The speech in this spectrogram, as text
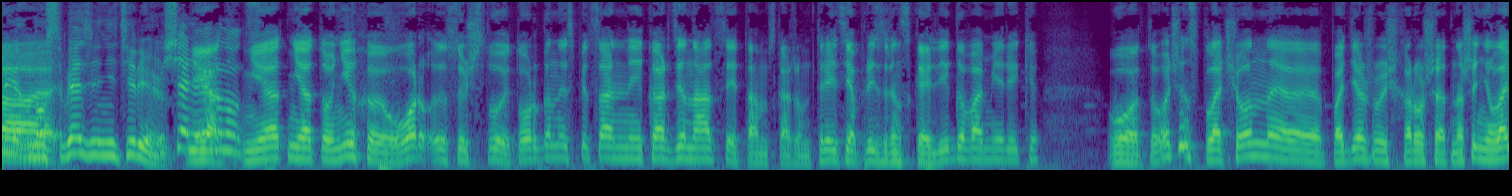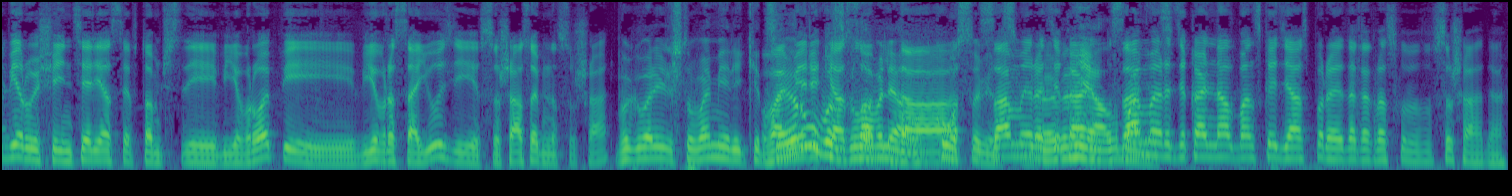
США, но связи не теряют. Обещали Нет, вернуться. нет, нет, у них э, ор- существуют органы специальной координации, там, скажем, Третья Призренская лига в Америке. Вот, очень сплоченная, поддерживающая хорошие отношения, лоббирующие интересы, в том числе и в Европе, и в Евросоюзе, и в США, особенно в США. Вы говорили, что в Америке В ЦРУ Америке возглавлял да, косовец, самый вернее, радикаль- албанец. самая радикальная албанская диаспора это как раз в в США, да.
